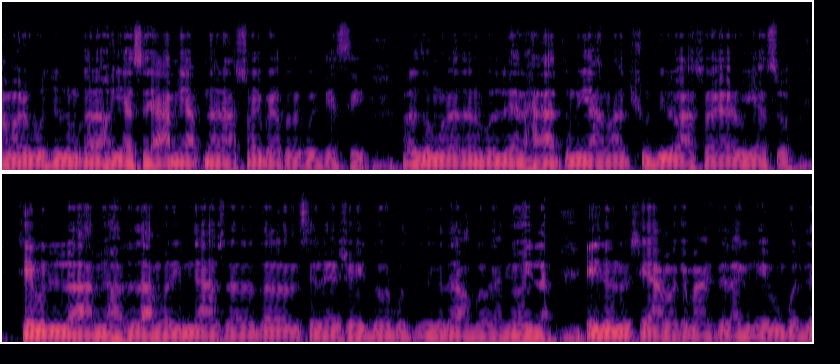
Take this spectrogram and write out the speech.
আমার উপর জুলুম করা হইয়াছে, আমি আপনার আশ্রয় প্রার্থনা করিতেছি। হজরত উমর রাজান বললেন হ্যাঁ তুমি আমার সুদৃঢ় আশ্রয় রহিয়াছ। সে বলিল, আমি হজরত আমার আসাদান ছেলের সহিত দৌড় প্রতিযোগিতায় অগ্রগামী হইলাম। এই জন্য সে আমাকে মারিতে লাগিল এবং বলতে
